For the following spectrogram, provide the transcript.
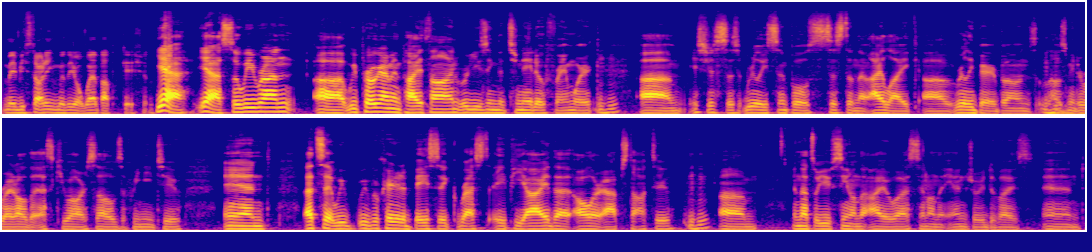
maybe starting with your web application. Yeah, yeah. So we run, uh, we program in Python. We're using the Tornado framework. Mhm. Um, it's just a really simple system that I like, uh, really bare bones. It allows Mhm. me to write all the SQL ourselves if we need to. And that's it. We've, we've created a basic REST API that all our apps talk to. Mhm. Um, and that's what you've seen on the iOS and on the Android device. And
